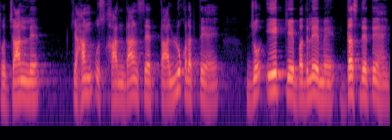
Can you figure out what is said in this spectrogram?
तो जान ले कि हम उस ख़ानदान से ताल्लुक़ रखते हैं जो एक के बदले में दस देते हैं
